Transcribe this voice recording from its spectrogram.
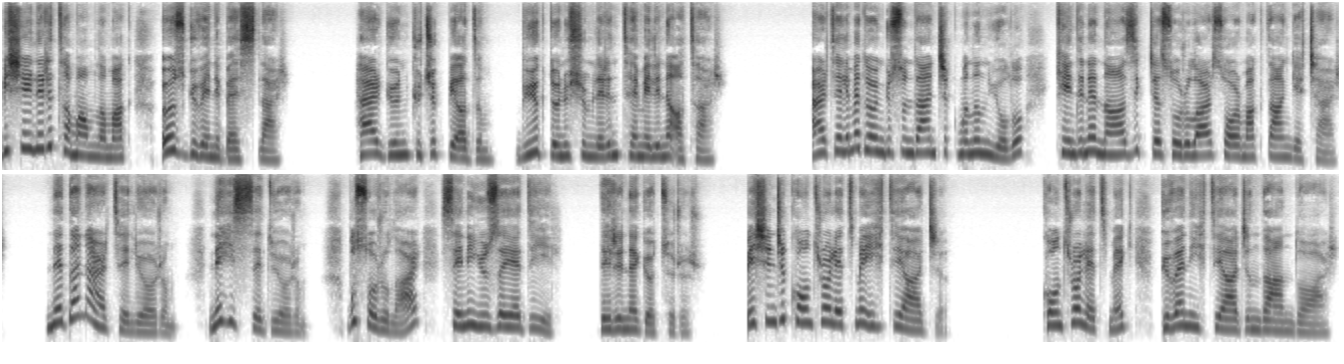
Bir şeyleri tamamlamak özgüveni besler. Her gün küçük bir adım, büyük dönüşümlerin temelini atar. Erteleme döngüsünden çıkmanın yolu kendine nazikçe sorular sormaktan geçer. Neden erteliyorum? Ne hissediyorum? Bu sorular seni yüzeye değil, derine götürür. Beşinci kontrol etme ihtiyacı. Kontrol etmek güven ihtiyacından doğar.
